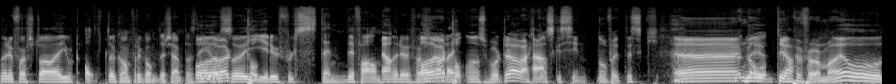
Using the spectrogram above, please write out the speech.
Når du først har gjort alt du kan for å komme til Champions League, og så gir du fullstendig faen Ja, når du og det først har vært. Tottenham-supporter. Jeg har vært Ja. ganske sint nå, faktisk. Eh, Men de, nå- de ja. performa jo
